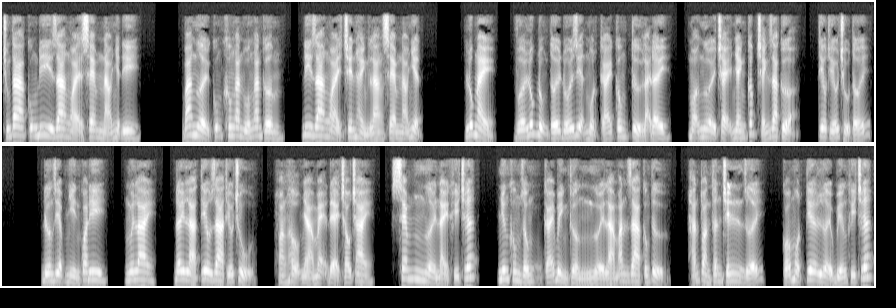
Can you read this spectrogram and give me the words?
chúng ta cũng đi ra ngoài xem náo nhiệt đi. Ba người cũng không ăn uống ăn cơm, đi ra ngoài trên hành lang xem náo nhiệt. Lúc này, vừa lúc đụng tới đối diện một cái công tử lại đây, mọi người chạy nhanh cấp tránh ra cửa, tiêu thiếu chủ tới. Đường Diệp nhìn qua đi, nguyên lai, like, đây là tiêu gia thiếu chủ, hoàng hậu nhà mẹ đẻ cháu trai, xem người này khí chất, nhưng không giống cái bình thường người làm ăn ra công tử, hắn toàn thân trên dưới, có một tia lười biếng khí chất,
